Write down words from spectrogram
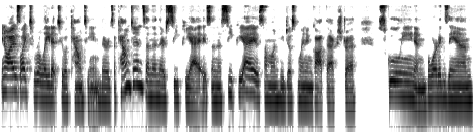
you know, I always like to relate it to accounting. There's accountants and then there's CPAs. And a CPA is someone who just went and got the extra schooling and board exam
